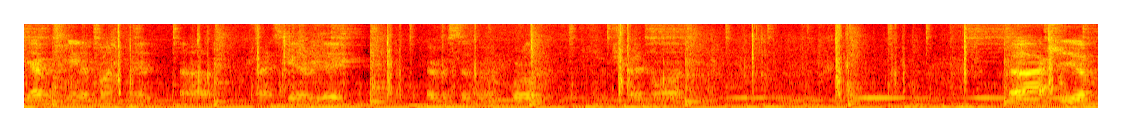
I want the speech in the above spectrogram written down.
Yeah, I've been skating a bunch, man. Uh, trying to skate every day. Ever since I'm in Portland, just shredding a lot. Uh, actually, I'm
